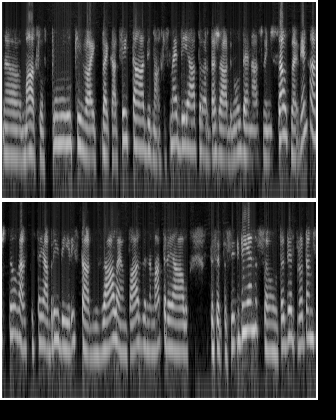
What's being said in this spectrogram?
uh, mākslas pulki vai, vai kā citādi, mākslas mediātori, dažādi mūsdienās viņus sauc, vai vienkārši cilvēks, kas tajā brīdī ir izstādes zālē un pārzina materiālu. Tas ir tas ikdienas, un tad ir, protams,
